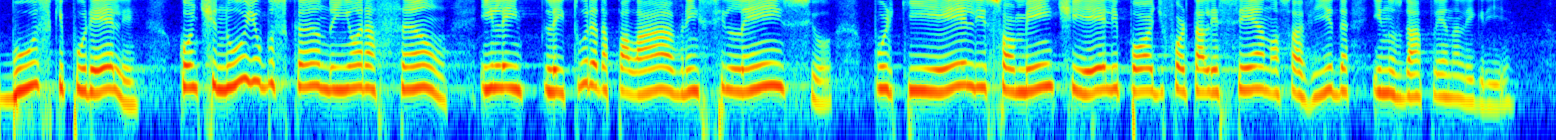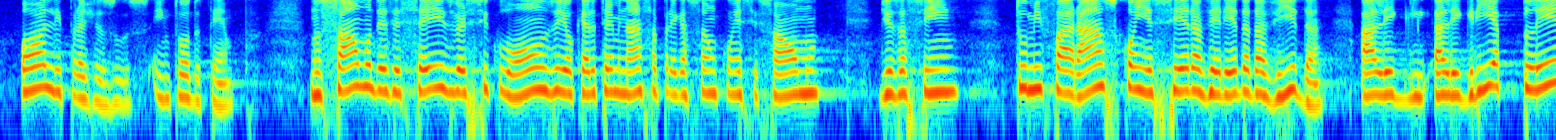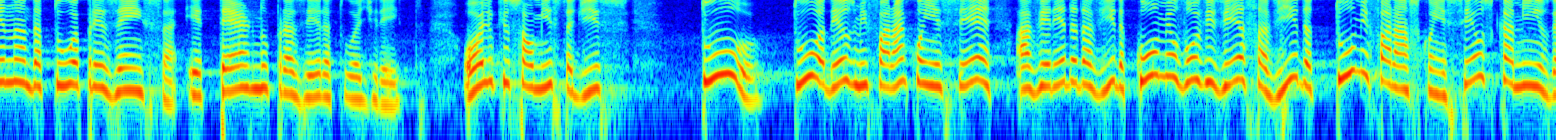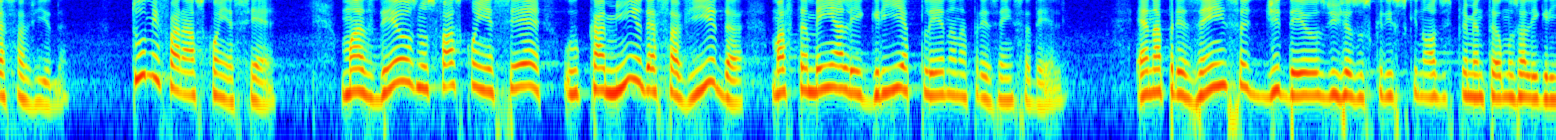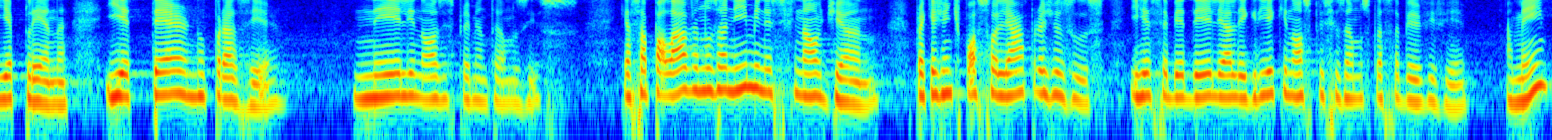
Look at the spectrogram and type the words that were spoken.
busque por Ele, continue o buscando em oração, em leitura da palavra, em silêncio, porque Ele, somente Ele, pode fortalecer a nossa vida e nos dar plena alegria. Olhe para Jesus em todo o tempo. No Salmo 16, versículo 11, eu quero terminar essa pregação com esse salmo. Diz assim: Tu me farás conhecer a vereda da vida a alegria plena da tua presença, eterno prazer à tua direita. Olha o que o salmista diz: Tu, tu, ó Deus, me fará conhecer a vereda da vida, como eu vou viver essa vida, tu me farás conhecer os caminhos dessa vida. Tu me farás conhecer. Mas Deus nos faz conhecer o caminho dessa vida, mas também a alegria plena na presença dEle. É na presença de Deus, de Jesus Cristo, que nós experimentamos alegria plena e eterno prazer. Nele nós experimentamos isso. Essa palavra nos anime nesse final de ano, para que a gente possa olhar para Jesus e receber dele a alegria que nós precisamos para saber viver. Amém?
